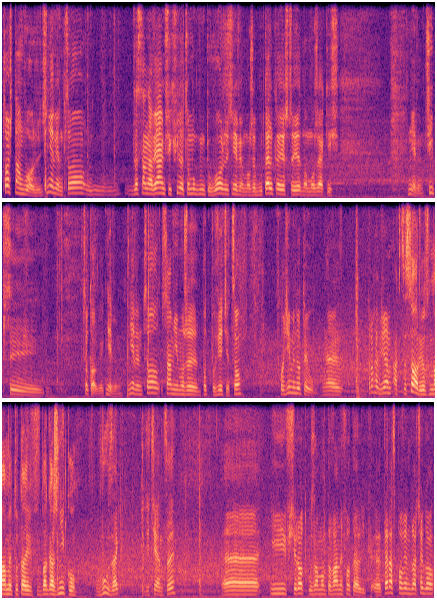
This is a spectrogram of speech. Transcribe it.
coś tam włożyć. Nie wiem co, zastanawiałem się chwilę, co mógłbym tu włożyć. Nie wiem, może butelkę jeszcze jedną, może jakieś, nie wiem, chipsy, cokolwiek, nie wiem. Nie wiem co, sami może podpowiecie co. Wchodzimy do tyłu. E, Trochę wziąłem akcesoriów. Mamy tutaj w bagażniku wózek dziecięcy. E, i w środku zamontowany fotelik. E, Teraz powiem dlaczego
